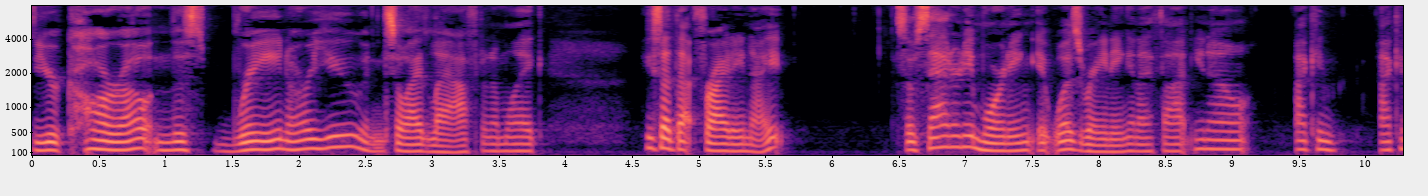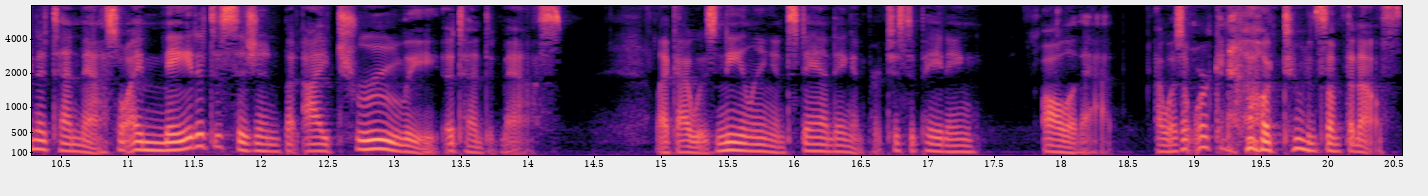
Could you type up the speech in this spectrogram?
your car out in this rain, are you? And so I laughed and I'm like, He said that Friday night. So Saturday morning, it was raining, and I thought, you know, I can I can attend mass. So I made a decision, but I truly attended mass. Like I was kneeling and standing and participating, all of that. I wasn't working out, doing something else.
